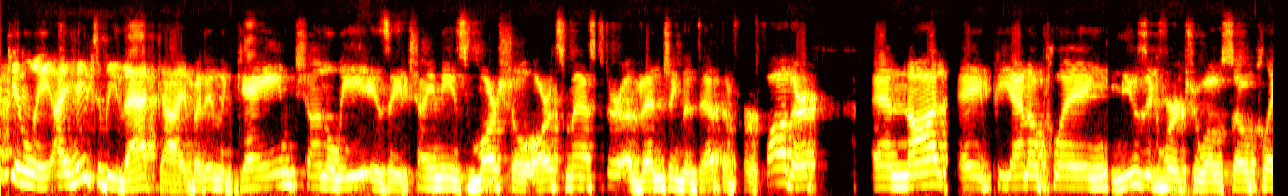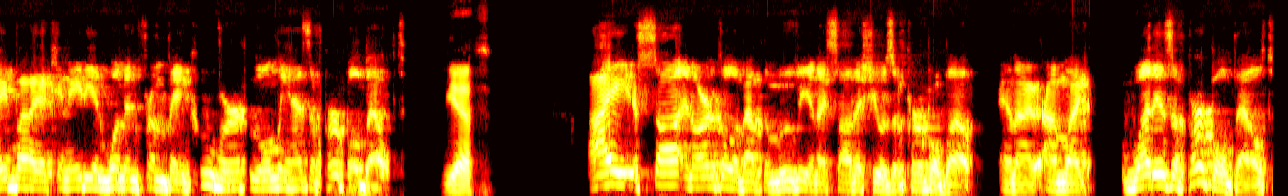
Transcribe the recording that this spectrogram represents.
Secondly, I hate to be that guy, but in the game, Chun Li is a Chinese martial arts master avenging the death of her father, and not a piano playing music virtuoso played by a Canadian woman from Vancouver who only has a purple belt. yes, I saw an article about the movie and I saw that she was a purple belt, and I, I'm like, what is a purple belt?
